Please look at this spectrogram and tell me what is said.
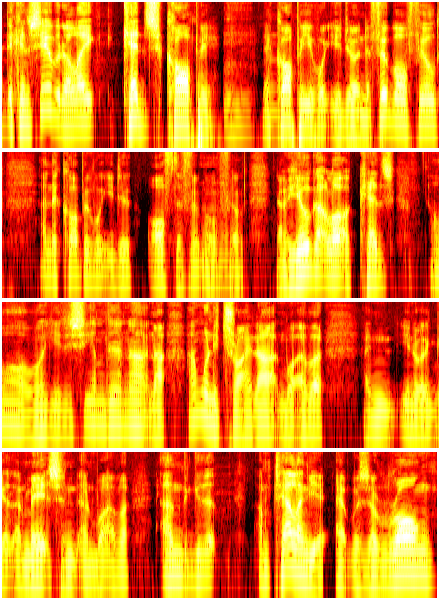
they can say what they like. Kids copy. Mm-hmm. They mm-hmm. copy what you do on the football field, and they copy what you do off the football mm-hmm. field. Now he'll get a lot of kids. Oh, well, you see him doing that. Now I'm going to try that and whatever, and you know, get their mates and, and whatever. And I'm telling you, it was a wrong,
